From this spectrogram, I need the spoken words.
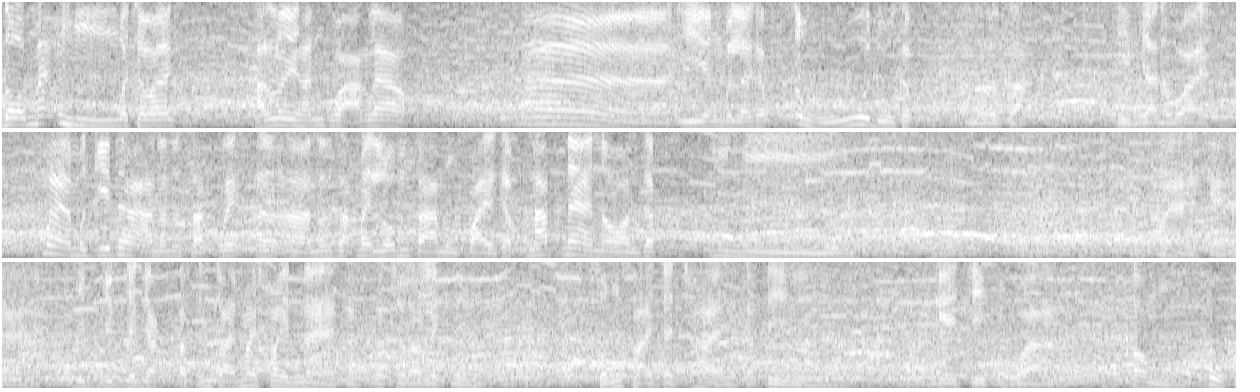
โดนไหมอืมพัชรเล็กหันเลยหันขวางแล้วเอียงไปเลยครับโอ้โหดูครับอนันตศักดิ์ทีมยันเอาไว้แม่เมื่อกี้ถ้าอนันตศักดิ์เล็กอออนันตศักดิ์ไม่ล้มตามลงไปครับ นับแน่นอนครับอืแม่แกยึกยึกยักยักตัดสินใจไม่ค่อยแน่ครับวัชระเล็กนี่สงสัยจะใช่แล้วครับที่เกจิบอกว่าต้องโอ้โห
